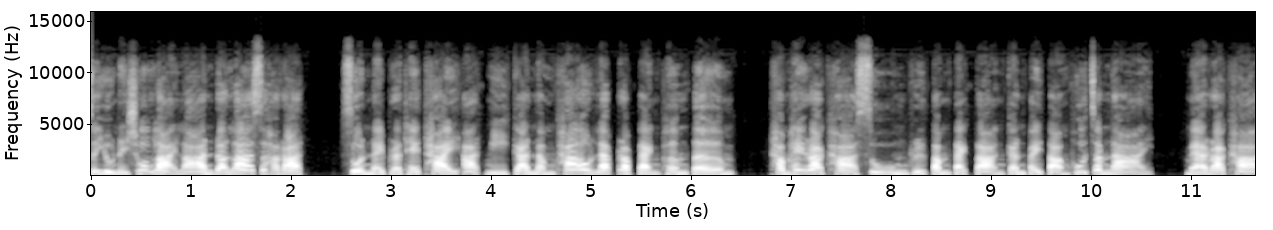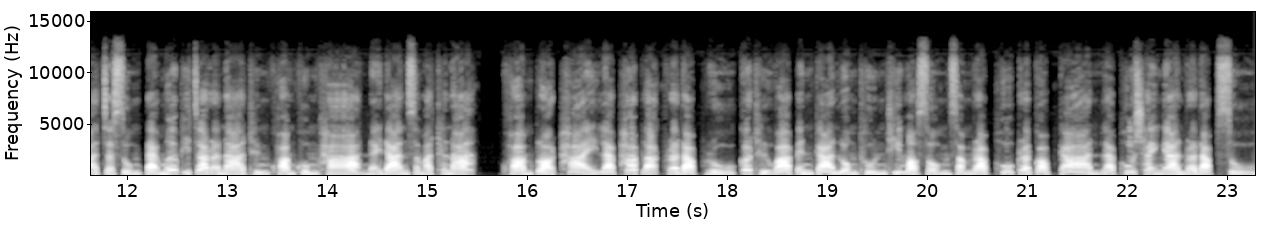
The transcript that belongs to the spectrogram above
จะอยู่ในช่วงหลายล้านดอลลาร์สหรัฐ ส่วนในประเทศไทยอาจมีการนำเข้าและปรับแต่งเพิ่มเติม ทำให้ราคาสูงหรือต่ำแตกต่างกันไปตามผู้จำหน่าย แม้ราคาจะสูงแต่เมื่อพิจารณาถึงความคุ้มค่าในด้านสมรรถนะ ความปลอดภัยและภาพลักษณ์ระดับหรูก็ถือว่าเป็นการลงทุนที่เหมาะสมสำหรับผู้ประกอบการและผู้ใช้งานระดับสูง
